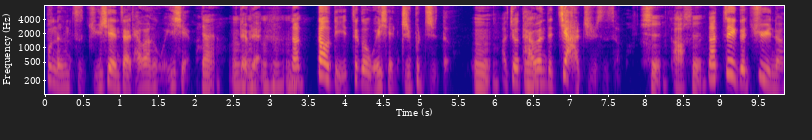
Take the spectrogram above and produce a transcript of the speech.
不能只局限在台湾很危险嘛？对，对不对？那到底这个危险值不值得？嗯啊，就台湾的价值是什么？是啊，是。那这个剧呢？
